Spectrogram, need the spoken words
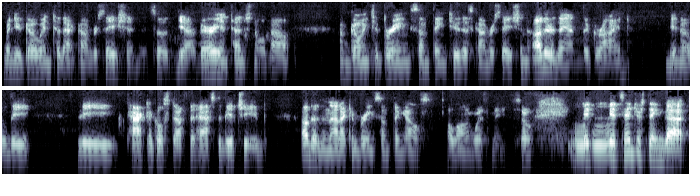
when you go into that conversation. So yeah, very intentional about I'm going to bring something to this conversation other than the grind, you know, the the tactical stuff that has to be achieved. Other than that, I can bring something else along with me. So mm-hmm. it, it's interesting that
